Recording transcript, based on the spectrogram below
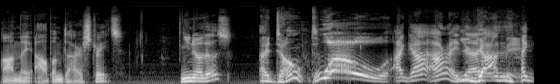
on the album Dire Straits. You know those? I don't. Whoa! I got all right. You that- got me. I,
